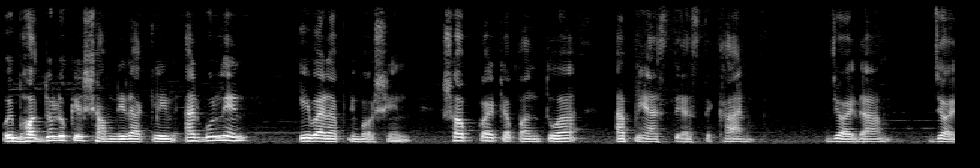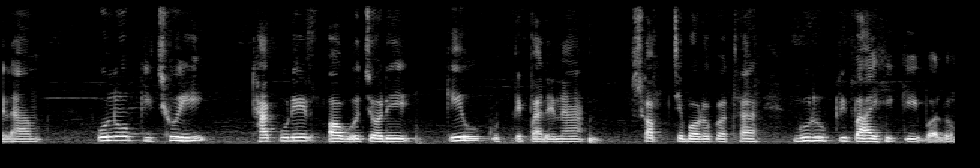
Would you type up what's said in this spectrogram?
ওই ভদ্রলোকের সামনে রাখলেন আর বললেন, এবার আপনি বসেন। সব কয়টা পান্তুয়া আপনি আস্তে আস্তে খান। জয়রাম জয়রাম কোনো কিছুই ঠাকুরের অগোচরে কেউ করতে পারে না। সবচেয়ে বড় কথা গুরু কৃপায় হি কেবলম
